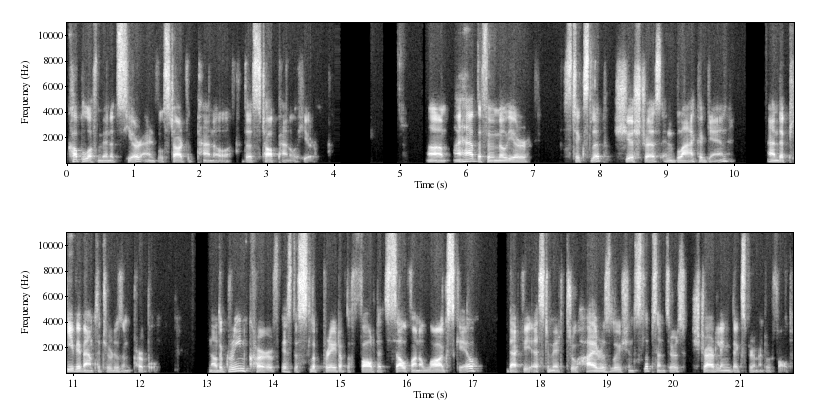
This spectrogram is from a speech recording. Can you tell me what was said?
couple of minutes here and we'll start with panel, this top panel here. Um, I have the familiar stick slip, shear stress in black again, and the P wave amplitude is in purple. Now the green curve is the slip rate of the fault itself on a log scale, that we estimate through high resolution slip sensors straddling the experimental fault.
